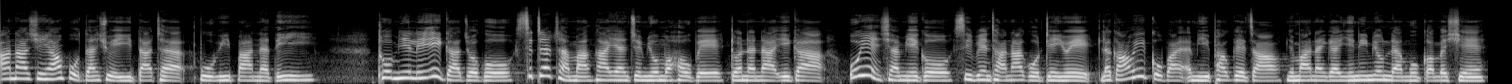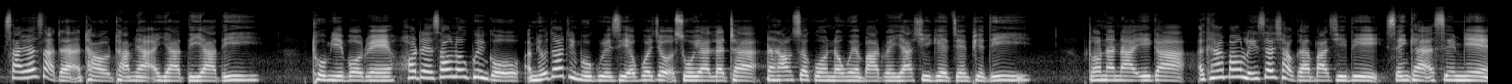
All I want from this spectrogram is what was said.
အာနာရှင်ရောင်းပိုတန်းရွှေ၏တာထက်ပိုပြီးပါနှက်သည်ထိုမြေလေးဧကကျော်ကိုစစ်တပ်ထံမှငှားရမ်းခြင်းမျိုးမဟုတ်ဘဲဒေါ်နန္ဒာအေးကဥယျာဉ်ရှမ်းမြေကိုစီပင်ဌာနကိုတင်၍၎င်း၏ကိုယ်ပိုင်အမည်ဖောက်ခဲ့ကြောင်းမြန်မာနိုင်ငံယင်းနှိမ့်မြုပ်နှံမှုကော်မရှင်စာရွက်စာတမ်းအထောက်အထားများအရာသိရသည် ထိုမြေပေါ်တွင်ဟိုတယ်ဆောက်လုပ်ခွင့်ကိုအမျိုးသားဒီမိုကရေစီအဖွဲ့ချုပ်အစိုးရလက်ထက်2019နိုဝင်ဘာတွင်ရရှိခဲ့ခြင်းဖြစ်သည်ဒေါ်နန္ဒာအေးကအခန်းပေါင်း46ခန်းပါရှိသည့်စိန်ခံအစင်းမြင့်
